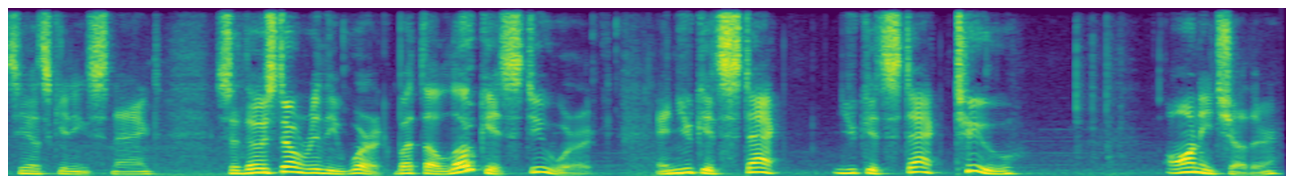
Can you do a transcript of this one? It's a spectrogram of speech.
See how it's getting snagged? So those don't really work, but the locusts do work. And you could stack you could stack two on each other.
